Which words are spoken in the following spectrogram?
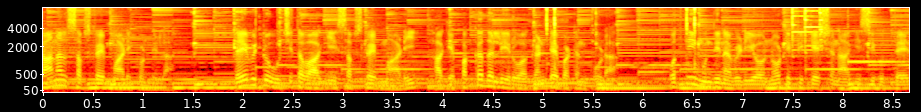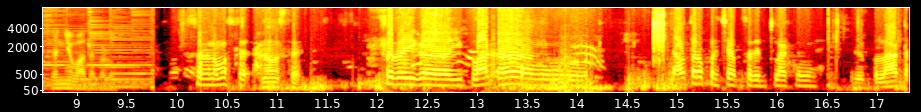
ಚಾನಲ್ ಸಬ್ಸ್ಕ್ರೈಬ್ ಮಾಡಿಕೊಂಡಿಲ್ಲ ದಯವಿಟ್ಟು ಉಚಿತವಾಗಿ ಸಬ್ಸ್ಕ್ರೈಬ್ ಮಾಡಿ ಹಾಗೆ ಪಕ್ಕದಲ್ಲಿ ಇರುವ ಗಂಟೆ ಬಟನ್ ಕೂಡ. ಒತ್ತಿ ಮುಂದಿನ ವಿಡಿಯೋ ನೋಟಿಫಿಕೇಶನ್ ಆಗಿ ಸಿಗುತ್ತೆ. ಧನ್ಯವಾದಗಳು. ಸರ್ ನಮಸ್ತೆ. ನಮಸ್ತೆ. ಸರ್ ಈಗ ಈ ಪ್ಲಾಟ್ ನೀವು ಯಾವ ತರ ಪರಿಚಯ ಸರ್ ಇದು ಪ್ಲಾಟ್ ನಿಮಗೆ? ಈ ಪ್ಲಾಟ್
